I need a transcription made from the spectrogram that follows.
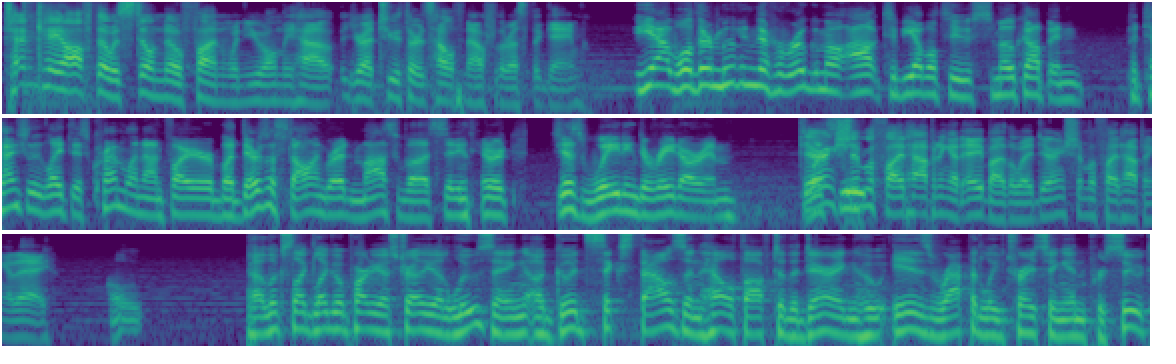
10k off though is still no fun when you only have you're at two thirds health now for the rest of the game. Yeah, well, they're moving the Harugumo out to be able to smoke up and potentially light this Kremlin on fire, but there's a Stalingrad and Moskva sitting there just waiting to radar him. Daring Shima fight happening at A, by the way. Daring Shima fight happening at A. Oh, uh, looks like Lego Party Australia losing a good 6,000 health off to the Daring, who is rapidly tracing in pursuit.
